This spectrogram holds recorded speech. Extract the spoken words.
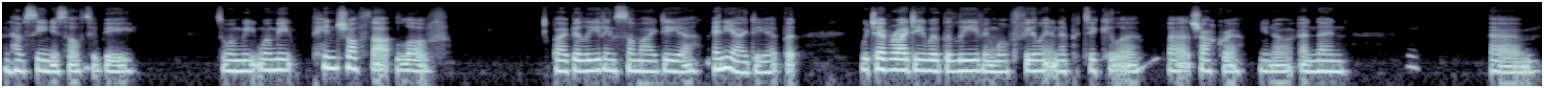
and have seen yourself to be. So when we when we pinch off that love by believing some idea, any idea, but whichever idea we're believing, we'll feel it in a particular uh, chakra, you know, and then um,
